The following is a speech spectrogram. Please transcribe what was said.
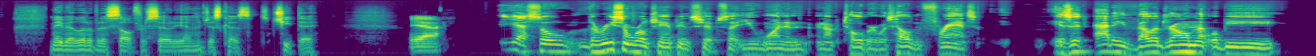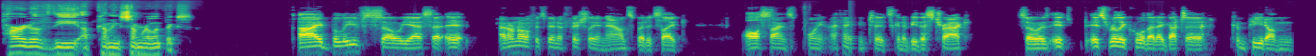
maybe a little bit of salt for sodium, just because it's cheat day. Yeah. Yeah, so the recent World Championships that you won in, in October was held in France. Is it at a velodrome that will be part of the upcoming Summer Olympics? I believe so. Yes. It, I don't know if it's been officially announced, but it's like all signs point. I think to, it's going to be this track. So it's, it's it's really cool that I got to compete on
